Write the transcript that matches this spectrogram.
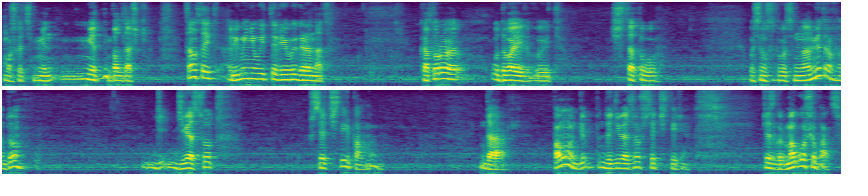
можно сказать, медной балдашке, там стоит алюминиевый тырьевый гранат, который удваивает частоту 808 нанометров до 964, по-моему. Да, по-моему, до 964. Честно говорю, могу ошибаться.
